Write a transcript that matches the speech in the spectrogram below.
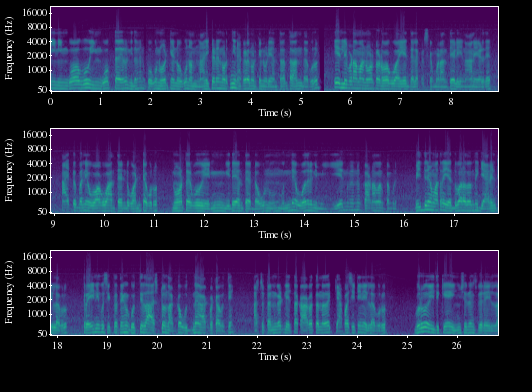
ನೀನ್ ಹಿಂಗ್ ಹೋಗು, ಹಿಂಗ್ ಹೋಗ್ತಾ ಇರು, ನಿಧಾನಕ್ಕೆ ಹೋಗು, ನೋಡ್ಕೊಂಡು ಹೋಗು. ನಮ್ಮ ನಾನು ಈ ಕಡೆ ನೋಡ್ತೀನಿ, ನೀನ್ ಆ ಕಡೆ ನೋಡ್ಕೊಂಡು ನೋಡಿ ಅಂತ ಅಂತ ಅಂದ ಗುರು. ಇರ್ಲಿ ಬಿಡಮ್ಮ, ನೋಡ್ಕೊಂಡು ಹೋಗುವ, ಏನ್ ತಲೆ ಕಟ್ಸ್ಕೊಂಬೇಡ ಅಂತೇಳಿ ನಾನು ಹೇಳ್ದೆ. ಆಯ್ತು ಬನ್ನಿ, ಹೋಗುವ ಅಂತ ಹೇಳಿ ಒಂಟೆ ಗುರು. ನೋಡ್ತಾ ಇರ್ಬೋದು ಹೆಂಗಿದೆ ಅಂತ ಡೌನು. ಮುಂದೆ ಹೋದ್ರೆ ನಿಮ್ಗೆ ಏನು ಕಾಣಲ್ಲ ಅನ್ಕೊಂಬಿಡಿ. ಬಿದ್ರೆ ಮಾತ್ರ ಎದ್ ಬರೋದಂತ ಗ್ಯಾರಂಟಿ ಇಲ್ಲ ಗುರು. ಟ್ರೈನಿಗೂ ಸಿಗ್ತತೆಂಗೂ ಗೊತ್ತಿಲ್ಲ, ಅಷ್ಟೊಂದು ಹಗ್ಗ ಉದ್ನಾಗ ಹಾಕ್ಬೇಕಾಗುತ್ತೆ. ಅಷ್ಟು ಟನ್ ಗಟ್ಲೆ ಎತ್ತಕ್ ಆಗತ್ತೆ ಅನ್ನೋದ ಕೆಪಾಸಿಟಿನೇ ಇಲ್ಲ ಗುರು. ಗುರು, ಇದಕ್ಕೆ ಇನ್ಶೂರೆನ್ಸ್ ಬೇರೆ ಇಲ್ಲ.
